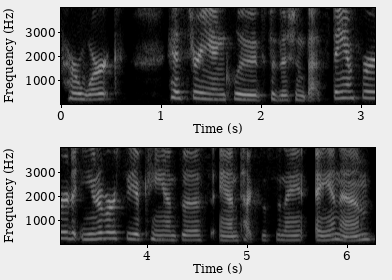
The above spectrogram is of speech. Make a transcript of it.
Her work history includes positions at Stanford, University of Kansas, and Texas A&M.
